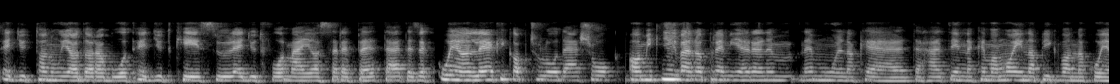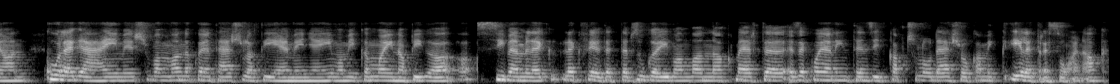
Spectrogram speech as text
együtt tanulja a darabot, együtt készül, együtt formálja a szerepet. Tehát ezek olyan lelki kapcsolódások, amik nyilván a premierrel nem, nem múlnak el. Tehát én nekem a mai napig vannak olyan kollégáim, és van, vannak olyan társulati élményeim, amik a mai napig a, a szívem leg, legféltettebb zugaiban vannak, mert ezek olyan intenzív kapcsolódások, amik életre szólnak.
